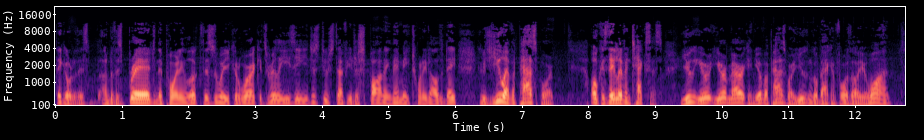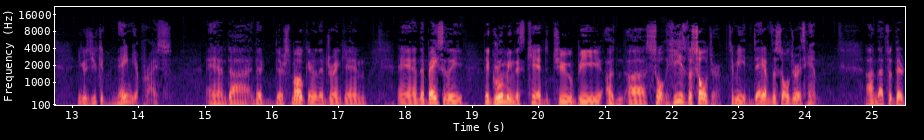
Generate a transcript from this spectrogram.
they go to this under this bridge, and they're pointing, look, this is where you could work. It's really easy. You just do stuff. You're just spawning. They make twenty dollars a day because you have a passport. Oh, because they live in Texas. You you're you're American. You have a passport. You can go back and forth all you want. Because you could name your price, and uh, they're they're smoking and they're drinking, and they're basically they're grooming this kid to be a, a sol- he's the soldier. To me, the day of the soldier is him. Um, that's what they're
